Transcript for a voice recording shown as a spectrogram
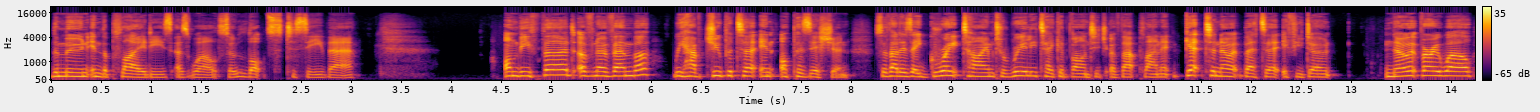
the moon in the Pleiades as well. So lots to see there. On the 3rd of November, we have Jupiter in opposition. So that is a great time to really take advantage of that planet, get to know it better if you don't know it very well,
